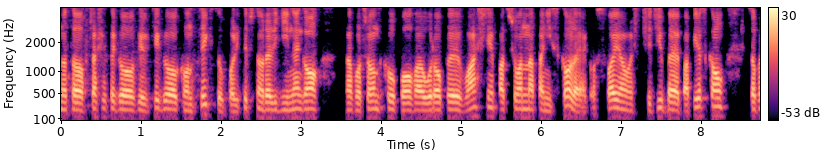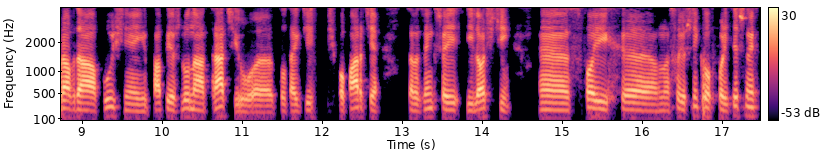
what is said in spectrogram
no to w czasie tego wielkiego konfliktu polityczno-religijnego na początku połowa Europy właśnie patrzyła na Peniskolę jako swoją siedzibę papieską. Co prawda później papież Luna tracił e, tutaj gdzieś poparcie coraz większej ilości e, swoich e, sojuszników politycznych,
